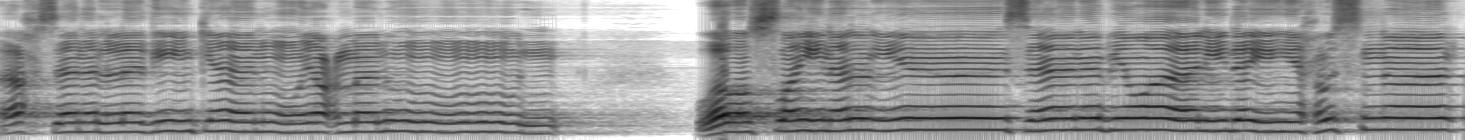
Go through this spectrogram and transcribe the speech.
أحسن الذي كانوا يعملون. ووصينا الإنسان بوالديه حسنا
